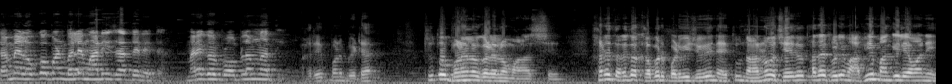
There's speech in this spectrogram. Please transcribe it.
તમે લોકો પણ ભલે મારી સાથે રહેતા મને કોઈ પ્રોબ્લેમ નથી. અરે પણ બેટા તું તો ભણેલો ગણેલો માણસ છે. અને તને તો ખબર પડવી જોઈએ ને તું નાનો છે તો તારે થોડી માફી માંગી લેવાની.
